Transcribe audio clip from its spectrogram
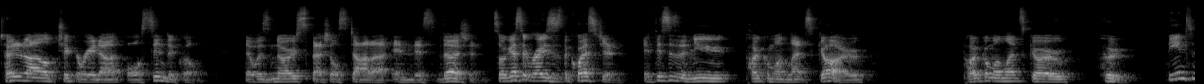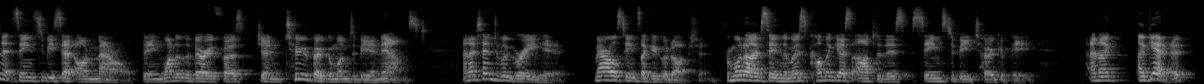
Totodile, Chikorita, or Cyndaquil. There was no special starter in this version. So I guess it raises the question, if this is a new Pokemon Let's Go, Pokemon Let's Go who? The internet seems to be set on Marill, being one of the very first Gen 2 Pokemon to be announced, and I tend to agree here. Marill seems like a good option. From what I've seen, the most common guess after this seems to be Togepi. And I, I get it,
